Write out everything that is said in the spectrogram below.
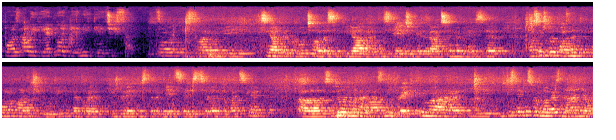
upoznali jednu od njenih dječjih savjetnica. Stvarno bi sam ja preporučila da se prijave za sljedeću generaciju MMS, jer osim što upoznajete puno mladih ljudi, dakle još 19 djece iz cijele Hrvatske, a, sudjelujemo na raznim projektima i stekli smo mnoga znanja o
